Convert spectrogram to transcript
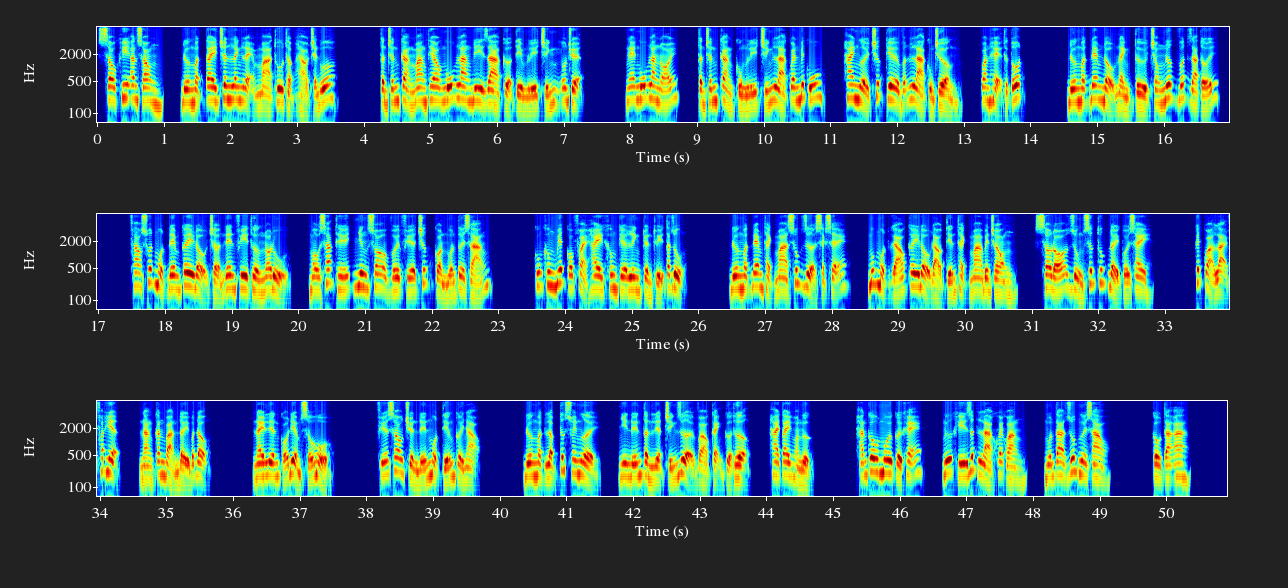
Sau khi ăn xong, đường mật tay chân lanh lẹ mà thu thập hảo chén đũa. Tần chấn càng mang theo ngũ lang đi ra cửa tìm Lý Chính ôn chuyện. Nghe ngũ lang nói, tần chấn càng cùng Lý Chính là quen biết cũ, hai người trước kia vẫn là cùng trường, quan hệ thực tốt. Đường mật đem đậu nành từ trong nước vớt ra tới. Phao suốt một đêm cây đậu trở nên phi thường no đủ, màu sắc thế nhưng so với phía trước còn muốn tươi sáng. Cũng không biết có phải hay không kia linh tuyển thủy tác dụng. Đường mật đem thạch ma xúc rửa sạch sẽ, múc một gáo cây đậu đảo tiến thạch ma bên trong, sau đó dùng sức thúc đẩy cối xay. Kết quả lại phát hiện, nàng căn bản đẩy bất động. Nay liên có điểm xấu hổ. Phía sau truyền đến một tiếng cười nhạo. Đường mật lập tức xoay người, nhìn đến tần liệt chính dựa vào cạnh cửa thượng, hai tay hoàn ngực. Hắn câu môi cười khẽ, ngữ khí rất là khoe khoang, muốn ta giúp ngươi sao? Cầu ta a,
